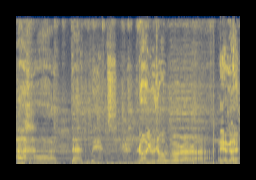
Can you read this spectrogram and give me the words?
Haha, ha, that wins. No, you don't. You got it.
